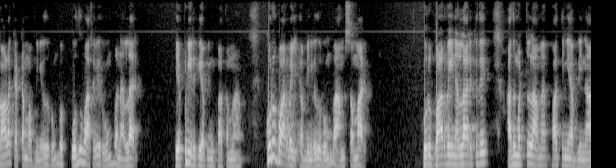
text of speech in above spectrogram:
காலகட்டம் அப்படிங்கிறது ரொம்ப பொதுவாகவே ரொம்ப நல்லா இருக்கு. எப்படி இருக்கு அப்படின்னு பார்த்தோம்னா குரு பார்வை அப்படிங்கிறது ரொம்ப அம்சமா இருக்கு. குரு பார்வை நல்லா இருக்குது. அது மட்டும் இல்லாம பாத்தீங்க அப்படின்னா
